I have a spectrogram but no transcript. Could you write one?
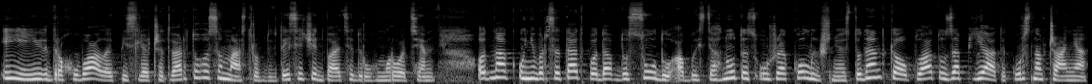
і її відрахували після четвертого семестру в 2022 році. Однак університет подав до суду, аби стягнути з уже колишньої студентки оплату за п'ятий курс навчання.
